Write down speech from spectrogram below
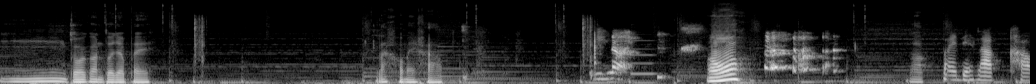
อืม ตัวก่อนตัวจะไป รักเขาไหมครับ นิดหน่อย อ๋อ รักไปเดี๋ยวรักเขา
